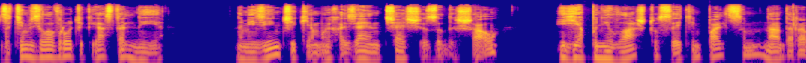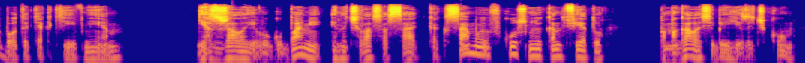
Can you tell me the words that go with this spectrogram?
затем взяла в ротик и остальные. На мизинчике мой хозяин чаще задышал, и я поняла, что с этим пальцем надо работать активнее. Я сжала его губами и начала сосать, как самую вкусную конфету, помогала себе язычком —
